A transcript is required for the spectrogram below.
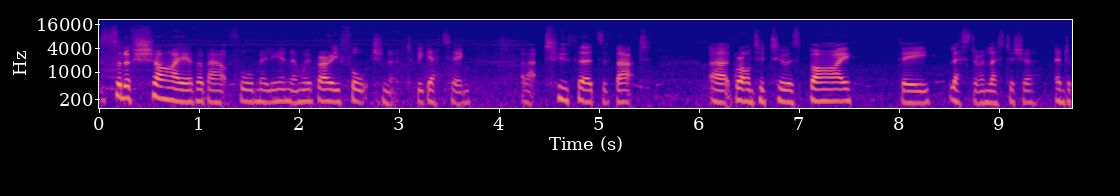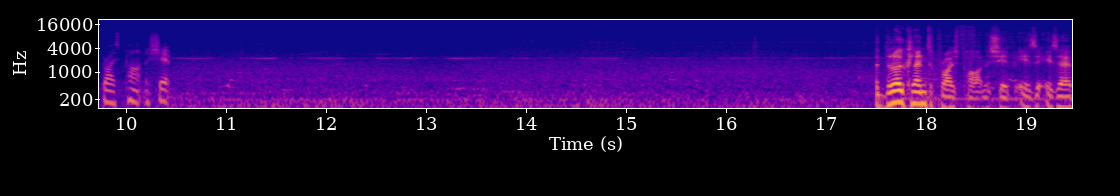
sort of shy of about 4 million, and we're very fortunate to be getting about two thirds of that uh, granted to us by the Leicester and Leicestershire Enterprise Partnership. The local enterprise partnership is, is, a,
